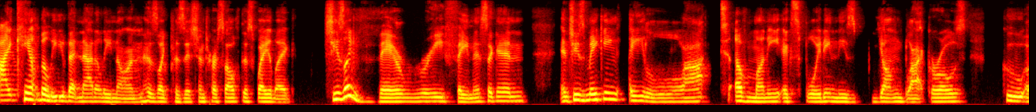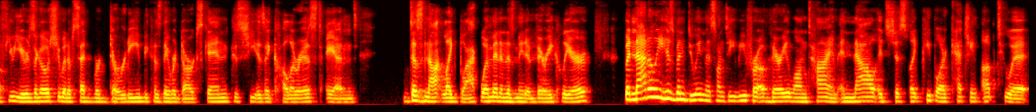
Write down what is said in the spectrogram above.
I, can't believe that Natalie Nunn has like positioned herself this way. Like, she's like very famous again and she's making a lot of money exploiting these young black girls who a few years ago she would have said were dirty because they were dark skinned because she is a colorist and does not like black women and has made it very clear but Natalie has been doing this on TV for a very long time and now it's just like people are catching up to it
